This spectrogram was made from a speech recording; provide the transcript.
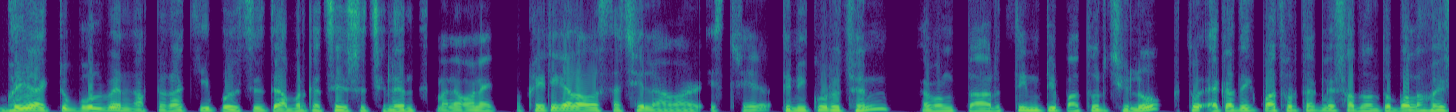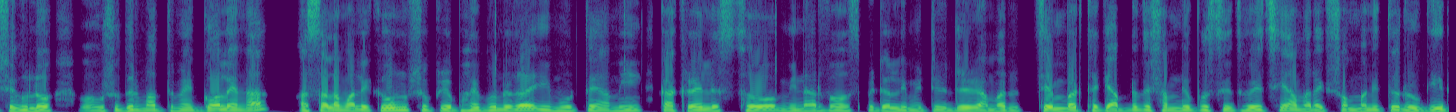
ভাইয়া একটু বলবেন আপনারা কি পরিস্থিতিতে আমার কাছে এসেছিলেন? মানে অনেক ক্রিটিক্যাল অবস্থা ছিল আমার স্ত্রীর। তিনি করেছেন এবং তার তিনটি পাথর ছিল। তো একাধিক পাথর থাকলে সাধারণত বলা হয় সেগুলো ওষুধের মাধ্যমে গলে না। আসসালাম আলাইকুম সুপ্রিয় ভাই বোনেরা এই মুহূর্তে আমি কাকরাইলস্থ মিনার্ভা হসপিটাল লিমিটেডের আমার চেম্বার থেকে আপনাদের সামনে উপস্থিত হয়েছি আমার এক সম্মানিত রোগীর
